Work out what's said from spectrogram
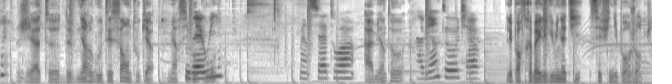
J'ai hâte de venir goûter ça en tout cas. Merci bah beaucoup. oui. Merci à toi. À bientôt. À bientôt. Ciao. Les portraits by Leguminati, c'est fini pour aujourd'hui.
